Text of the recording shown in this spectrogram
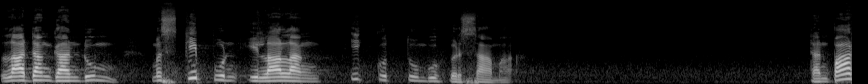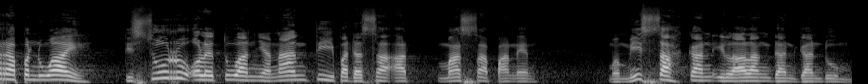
ladang gandum meskipun ilalang ikut tumbuh bersama. Dan para penuai disuruh oleh tuannya nanti pada saat masa panen memisahkan ilalang dan gandum.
